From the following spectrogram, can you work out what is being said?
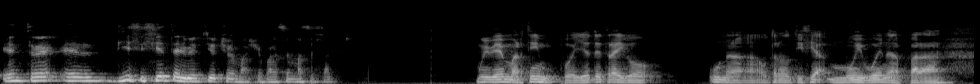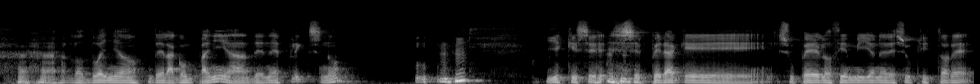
entre el 17 y el 28 de mayo, para ser más exacto. Muy bien, Martín, pues yo te traigo una otra noticia muy buena para los dueños de la compañía de Netflix, ¿no? y es que se, espera que supere los 100 millones de suscriptores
